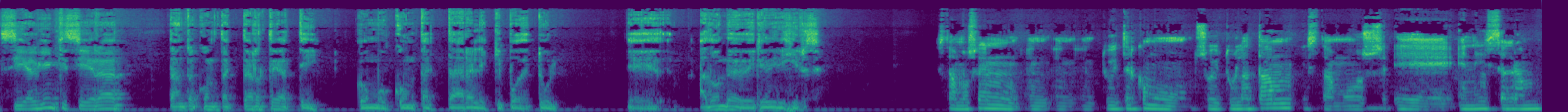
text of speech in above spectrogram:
Si alguien quisiera tanto contactarte a ti como contactar al equipo de Tool, eh, ¿a dónde debería dirigirse? Estamos en, Twitter como Soy Tu estamos eh, en Instagram,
